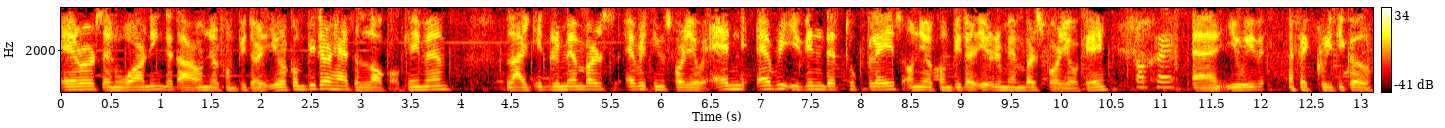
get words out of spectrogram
errors and warning that are on your computer. Your computer has a lock, okay, ma'am? Like it remembers everything for you. And every event that took place on your computer, it remembers for you, okay? Okay. And you even have a critical.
